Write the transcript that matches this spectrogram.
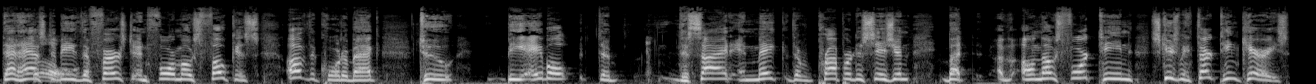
That has oh. to be oh. the first and foremost focus of the quarterback to be able to decide and make the proper decision. But on those 14, excuse me, 13 carries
